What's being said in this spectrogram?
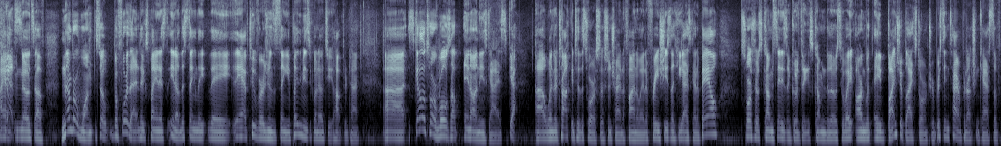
I have notes of. Number one, so before that to explain is you know this thing they they they have two versions of this thing. You play the musical notes, you hop through time. Uh, Skeletor rolls up in on these guys. Yeah. Uh, when they're talking to the sorceress and trying to find a way to free, she's like, "You guys got to bail." Sorceress comes in. He's like, "Good things come to those who wait." Armed with a bunch of black stormtroopers, the entire production cast of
